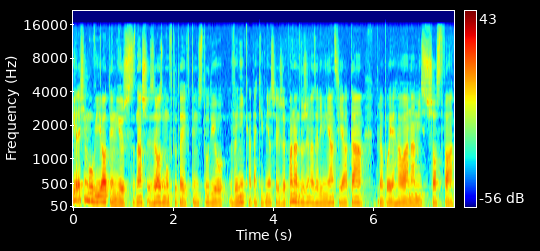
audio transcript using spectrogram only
Wiele się mówi o tym, już z, nasz, z rozmów tutaj w tym studiu wynika taki wniosek, że Pana drużyna z eliminacji, a ta, która pojechała na mistrzostwa,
